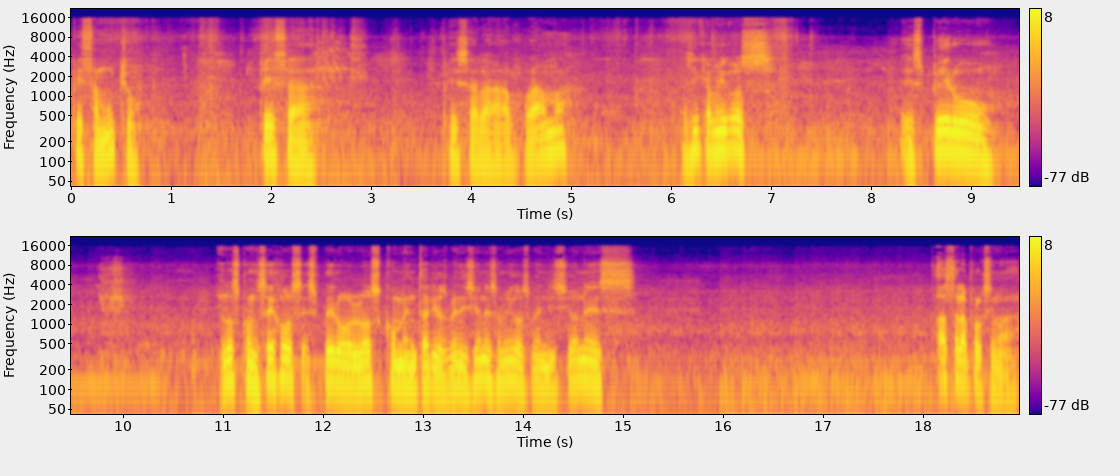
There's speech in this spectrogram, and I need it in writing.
pesa mucho pesa a la rama así que amigos espero los consejos espero los comentarios. Bendiciones amigos bendiciones. Hasta la próxima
